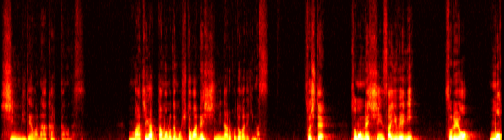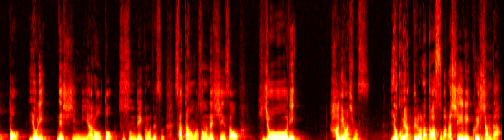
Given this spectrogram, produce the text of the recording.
真理ではなかったのです。間違ったものでも人は熱心になることができます。そしてその熱心さゆえにそれをもっとより熱心にやろうと進んでいくのです。サタンはその熱心さを非常に励まします。よくやってるあなたは素晴らしいクリスチャンだ。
